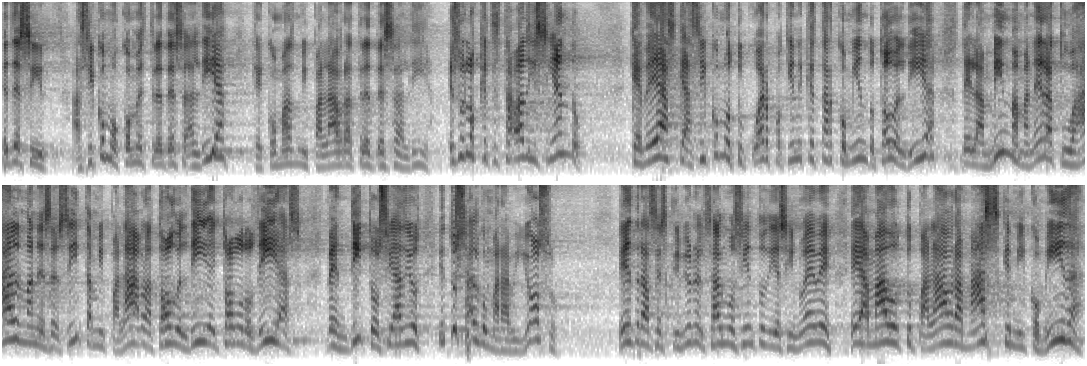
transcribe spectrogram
Es decir, así como comes tres veces al día, que comas mi palabra tres veces al día. Eso es lo que te estaba diciendo que veas que así como tu cuerpo tiene que estar comiendo todo el día, de la misma manera tu alma necesita mi palabra todo el día y todos los días. Bendito sea Dios. Esto es algo maravilloso. Edras escribió en el Salmo 119, he amado tu palabra más que mi comida.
